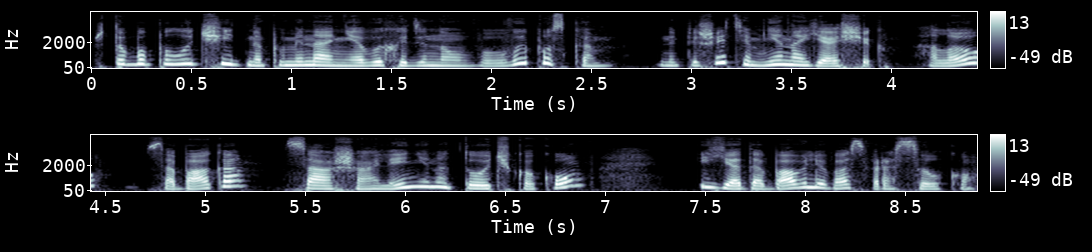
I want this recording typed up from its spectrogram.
Чтобы получить напоминание о выходе нового выпуска, напишите мне на ящик hello собака и я добавлю вас в рассылку.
